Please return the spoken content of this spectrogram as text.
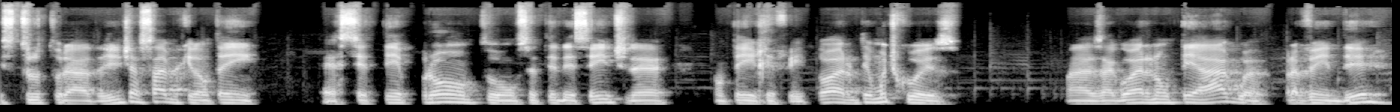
estruturado. A gente já sabe que não tem é, CT pronto, um CT decente, né? Não tem refeitório, não tem um monte de coisa. Mas agora não ter água para vender,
